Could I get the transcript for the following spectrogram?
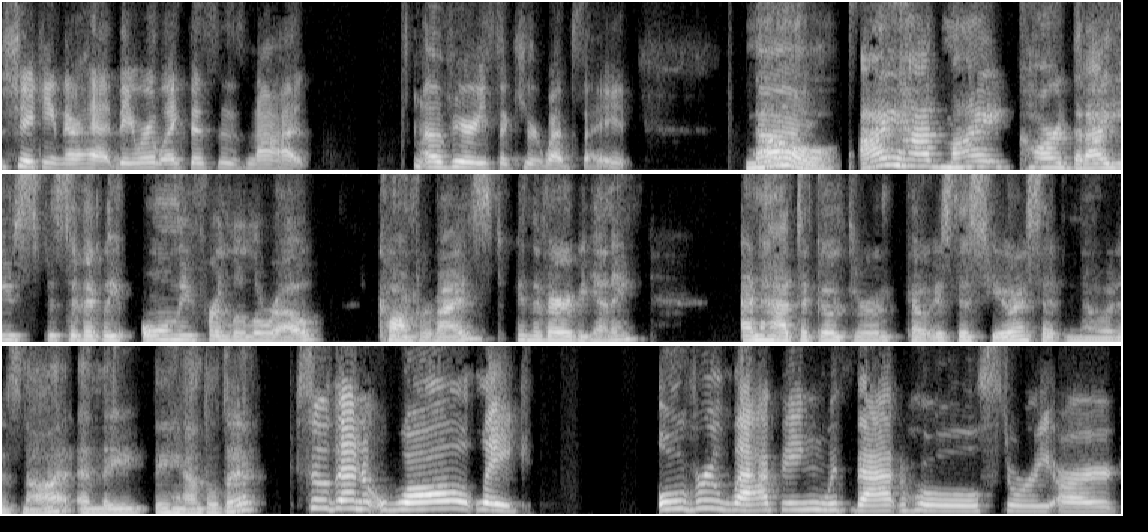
shaking their head. They were like this is not a very secure website. No um, i had my card that i used specifically only for lularoe compromised in the very beginning and had to go through and go is this you i said no it is not and they they handled it so then while like overlapping with that whole story arc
